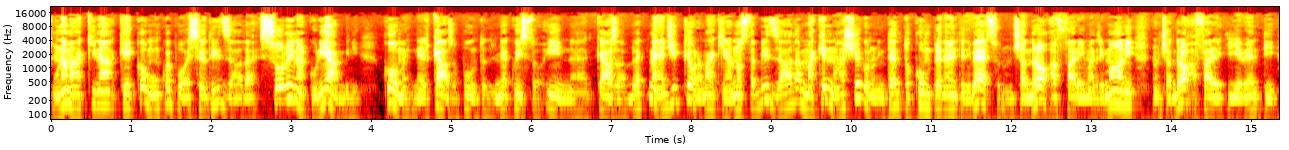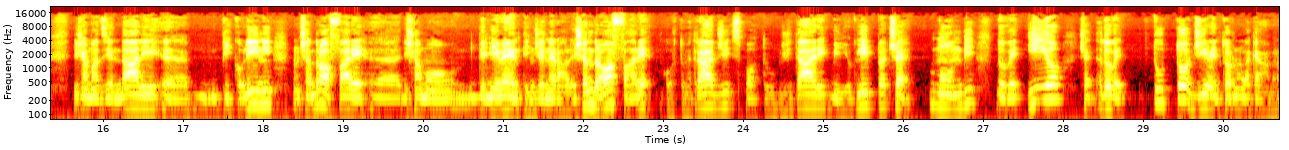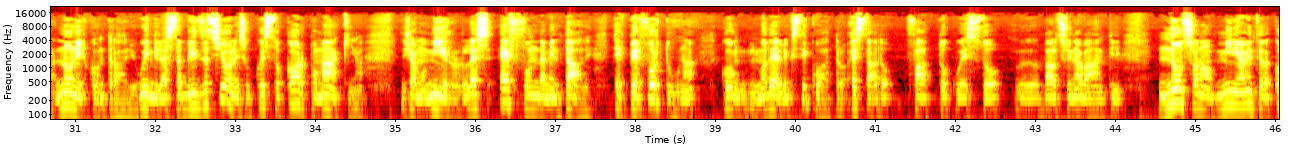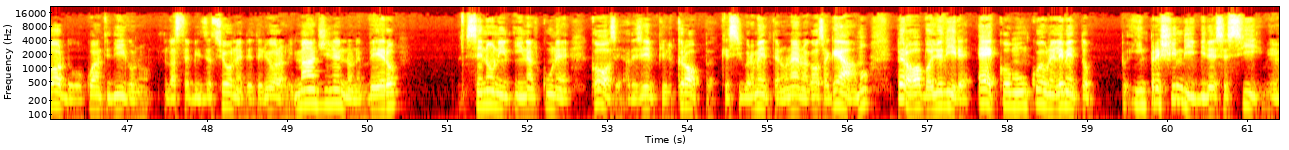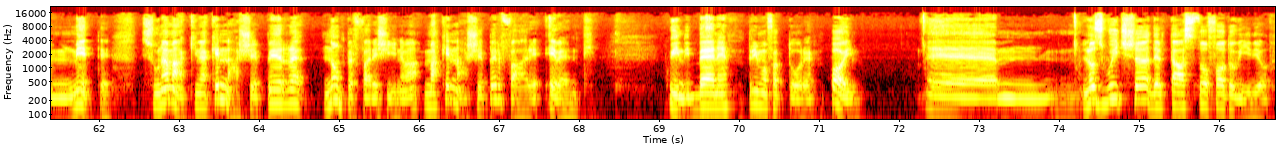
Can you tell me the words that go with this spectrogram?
una macchina che comunque può essere utilizzata solo in alcuni ambiti, come nel caso appunto del mio acquisto in casa Blackmagic, una macchina non stabilizzata ma che nasce con un intento completamente diverso, non ci andrò a fare i matrimoni, non ci andrò a fare gli eventi diciamo aziendali eh, piccolini, non ci andrò a fare eh, diciamo degli eventi in generale, ci andrò a fare cortometraggi, spot pubblicitari, videoclip, cioè mondi dove io, cioè dove tutto gira intorno alla camera, non il contrario. Quindi la stabilizzazione su questo corpo macchina, diciamo mirrorless, è fondamentale e per fortuna con il modello XT4 è stato fatto questo eh, balzo in avanti. Non sono minimamente d'accordo con quanti dicono la stabilizzazione deteriora l'immagine, non è vero, se non in, in, alcune cose, ad esempio il crop, che sicuramente non è una cosa che amo, però voglio dire, è comunque un elemento imprescindibile se si eh, mette su una macchina che nasce per non per fare cinema, ma che nasce per fare eventi. Quindi bene, primo fattore. Poi ehm, lo switch del tasto foto video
